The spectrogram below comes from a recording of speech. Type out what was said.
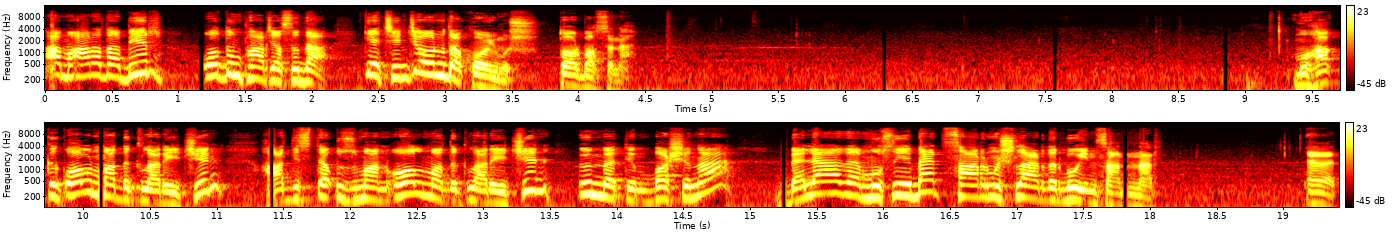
ama arada bir odun parçası da geçince onu da koymuş torbasına. Muhakkik olmadıkları için, hadiste uzman olmadıkları için ümmetin başına bela ve musibet sarmışlardır bu insanlar. Evet.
